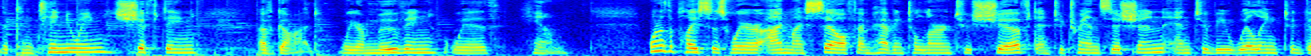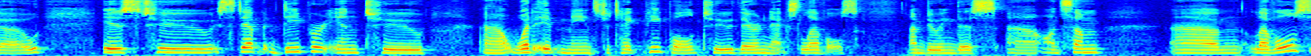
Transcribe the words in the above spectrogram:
the continuing shifting of God. We are moving with Him. One of the places where I myself am having to learn to shift and to transition and to be willing to go is to step deeper into uh, what it means to take people to their next levels. I'm doing this uh, on some um, levels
